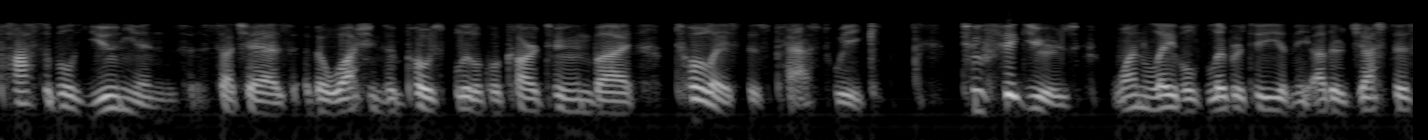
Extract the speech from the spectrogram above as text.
possible unions, such as the Washington Post political cartoon by Toles this past week. Two figures, one labeled liberty and the other justice,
